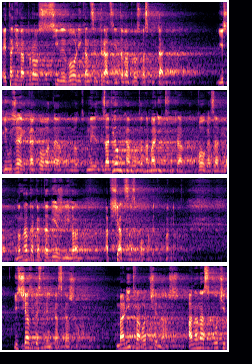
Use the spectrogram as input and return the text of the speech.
Это не вопрос силы воли, концентрации, это вопрос воспитания. Если уже какого-то, вот мы зовем кого-то на молитву, правда, Бога зовем, но надо как-то вежливо общаться с Богом в этот момент. И сейчас быстренько скажу. Молитва «Отче наш», она нас учит,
